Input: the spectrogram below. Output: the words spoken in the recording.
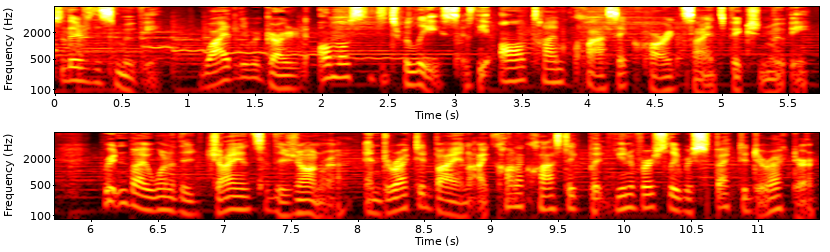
So there's this movie, widely regarded almost since its release as the all time classic hard science fiction movie. Written by one of the giants of the genre and directed by an iconoclastic but universally respected director,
